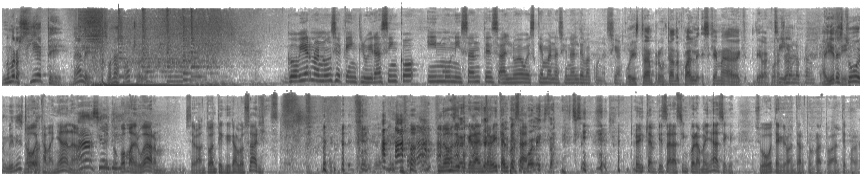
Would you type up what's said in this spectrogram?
número 7. Dale, son las 8 ya. Gobierno anuncia que incluirá cinco inmunizantes al nuevo esquema nacional de vacunación. Hoy estaban preguntando cuál esquema de, de vacunación. Sí, yo lo pregunté. Ayer Sí. estuvo el ministro. No, esta mañana. Ah, sí, Le tocó madrugar. Se levantó antes que Carlos Arias. no, sí, porque la entrevista El empieza. Sí, entrevista empieza a las 5 de la mañana, así que supongo que tenés que levantarte un rato antes para.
